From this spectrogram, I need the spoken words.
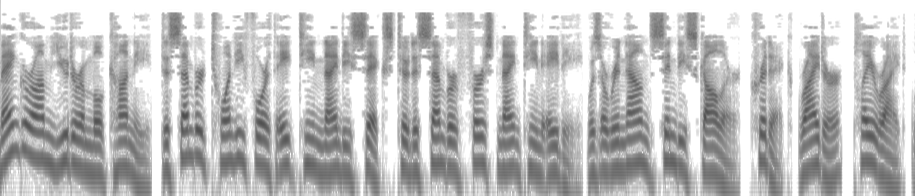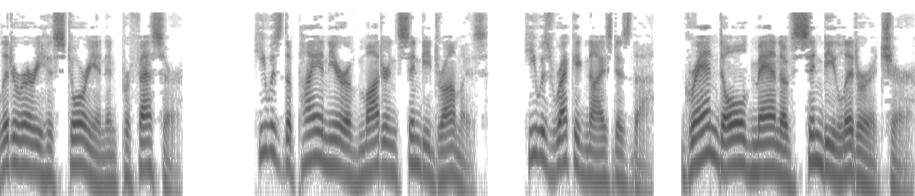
Mangharam Udharam Malkani, December 24, 1896 to December 1, 1980, was a renowned Sindhi scholar, critic, writer, playwright, literary historian and professor. He was the pioneer of modern Sindhi dramas. He was recognized as the grand old man of Sindhi literature.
